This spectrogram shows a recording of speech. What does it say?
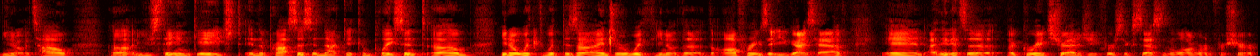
you know it's how uh, you stay engaged in the process and not get complacent um, you know with with designs or with you know the the offerings that you guys have. And i think that's a, a great strategy for success in the long run for sure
